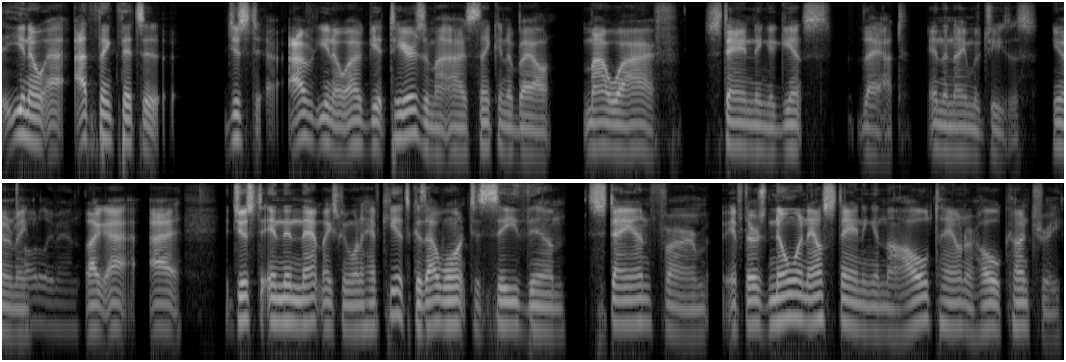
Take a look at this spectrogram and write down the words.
you know, I, I think that's a just I, you know, I get tears in my eyes thinking about my wife standing against that in the name of Jesus. You know what I mean? totally, man. Like I, I just, and then that makes me want to have kids because I want to see them stand firm. If there's no one else standing in the whole town or whole country,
